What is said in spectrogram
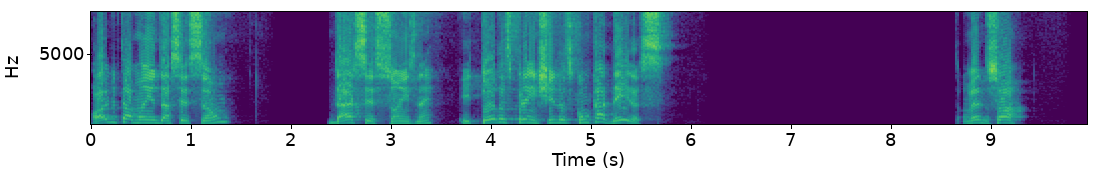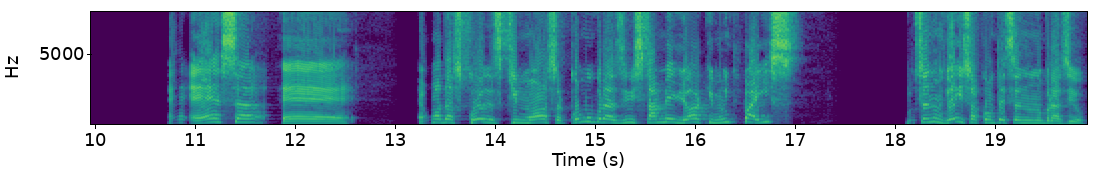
Olha o tamanho da seção, das seções, né? E todas preenchidas com cadeiras. Estão vendo só? É, essa é, é uma das coisas que mostra como o Brasil está melhor que muito país. Você não vê isso acontecendo no Brasil.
